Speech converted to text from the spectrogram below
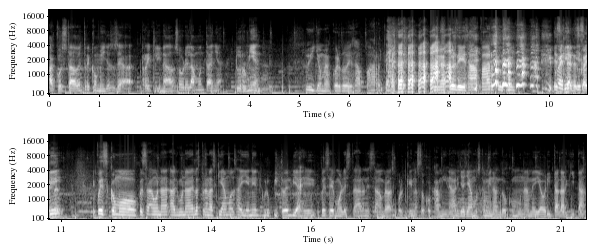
acostado entre comillas, o sea, reclinado sobre la montaña, durmiendo. Uy, yo me acuerdo de esa parte. Yo me acordé de esa parte, sí. Es Cuéntanos, que, es cuéntanos. que, pues como pues a una, alguna de las personas que íbamos ahí en el grupito del viaje, pues se molestaron, estaban bravas porque nos tocó caminar. Ya llevamos caminando como una media horita larguita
